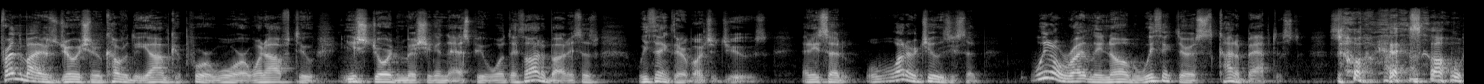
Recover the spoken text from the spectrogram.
friend of mine who's Jewish and who covered the Yom Kippur War went off to East Jordan, Michigan, to ask people what they thought about it. He says, "We think they're a bunch of Jews." And he said, "Well, what are Jews?" He said, "We don't rightly know, but we think they're kind of Baptist." So, so,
